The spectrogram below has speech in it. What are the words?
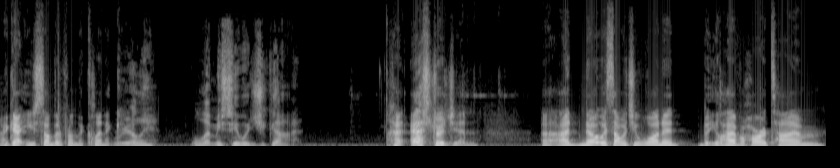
I got you something from the clinic. Really? Well, let me see what you got. Estrogen. Uh, I know it's not what you wanted, but you'll have a hard time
